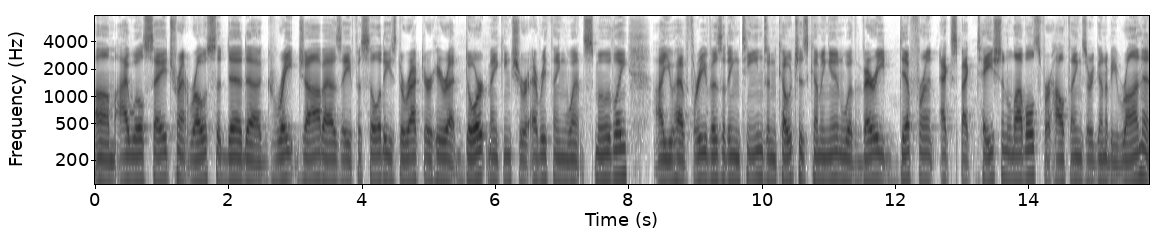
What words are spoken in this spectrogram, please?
Um, I will say Trent Rosa did a great job as a facilities director here at Dordt, making sure everything went smoothly. Uh, you have three visiting teams and coaches coming in with very different expectation levels for how things are going to be run. And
